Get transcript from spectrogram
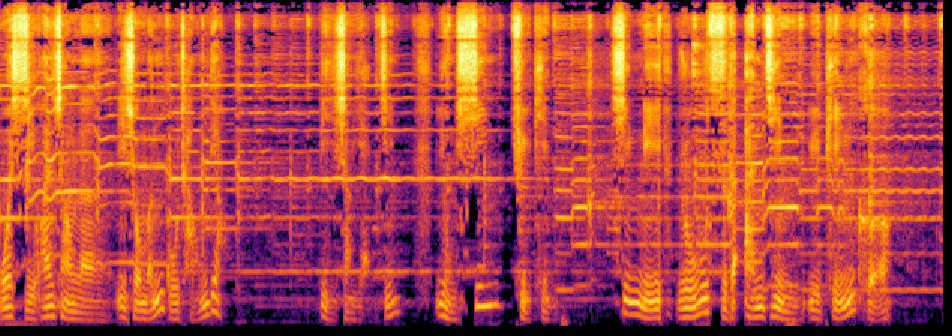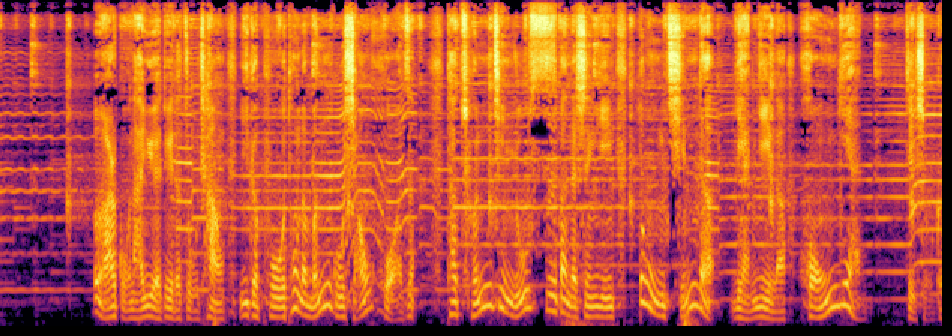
我喜欢上了一首蒙古长调，闭上眼睛，用心去听，心里如此的安静与平和。额尔古纳乐队的主唱，一个普通的蒙古小伙子，他纯净如丝般的声音，动情地演绎了《鸿雁》这首歌。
